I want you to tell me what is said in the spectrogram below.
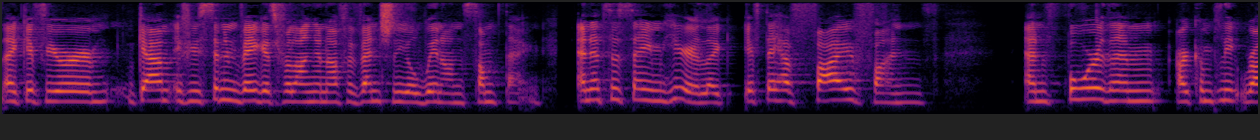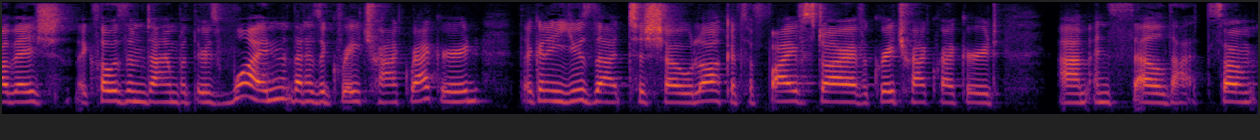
Like if you're gam, if you sit in Vegas for long enough, eventually you'll win on something. And it's the same here. Like if they have five funds and four of them are complete rubbish, they close them down, but there's one that has a great track record, they're going to use that to show, look, it's a five star, I have a great track record, um, and sell that. So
